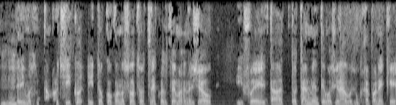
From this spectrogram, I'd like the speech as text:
Ujú. le dimos un tambor chico y tocó con nosotros tres, cuatro temas en el show y fue, estaba totalmente emocionado, pues un japonés que,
